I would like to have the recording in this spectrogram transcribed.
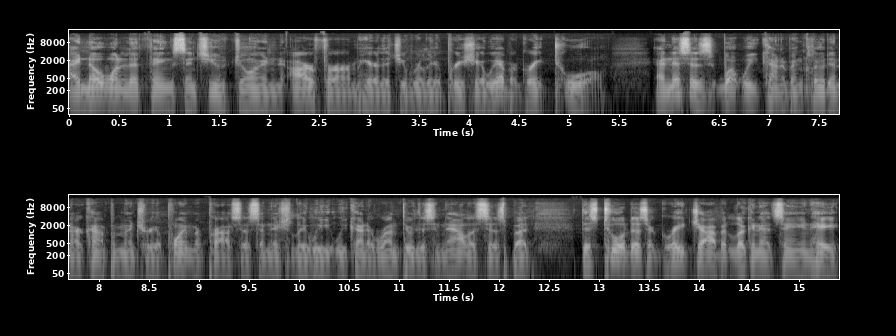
I know one of the things since you've joined our firm here that you really appreciate. We have a great tool. And this is what we kind of include in our complimentary appointment process initially. We, we kind of run through this analysis, but this tool does a great job at looking at saying, hey,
